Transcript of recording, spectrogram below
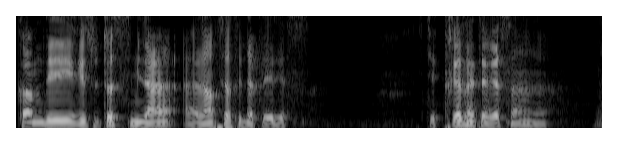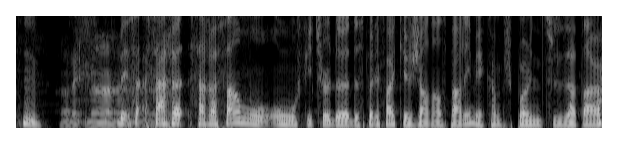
comme des résultats similaires à l'entièreté de la playlist. Ce qui est très intéressant, là. Hmm. Honnêtement. Mais ça, euh, ça, re- ça ressemble au, au feature de, de Spotify que j'ai entendu parler, mais comme je suis pas un utilisateur,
